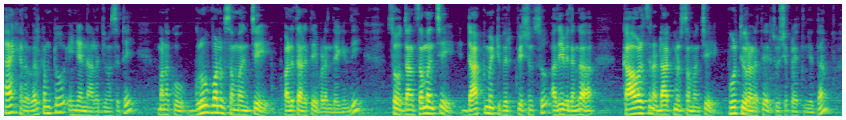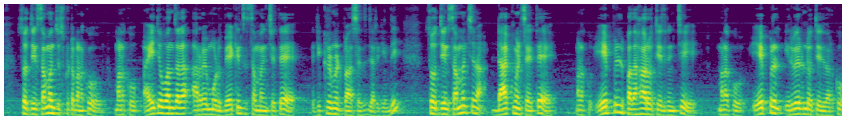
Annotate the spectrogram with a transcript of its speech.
Hi hello welcome to Indian knowledge university. మనకు గ్రూప్ వన్కి సంబంధించి ఫలితాలు అయితే ఇవ్వడం జరిగింది. సో దానికి సంబంధించి డాక్యుమెంట్ వెరిఫికేషన్స్ అదేవిధంగా కావాల్సిన డాక్యుమెంట్స్ సంబంధించి పూర్తి వివరాలు అయితే చూసే ప్రయత్నం చేద్దాం. సో దీనికి సంబంధించి చూసుకుంటే మనకు మనకు ఐదు వందల అరవై మూడు వేకెన్సీకి సంబంధించి అయితే రిక్రూట్మెంట్ ప్రాసెస్ అయితే జరిగింది. సో దీనికి సంబంధించిన డాక్యుమెంట్స్ అయితే మనకు ఏప్రిల్ పదహారవ తేదీ నుంచి మనకు ఏప్రిల్ ఇరవై రెండవ తేదీ వరకు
